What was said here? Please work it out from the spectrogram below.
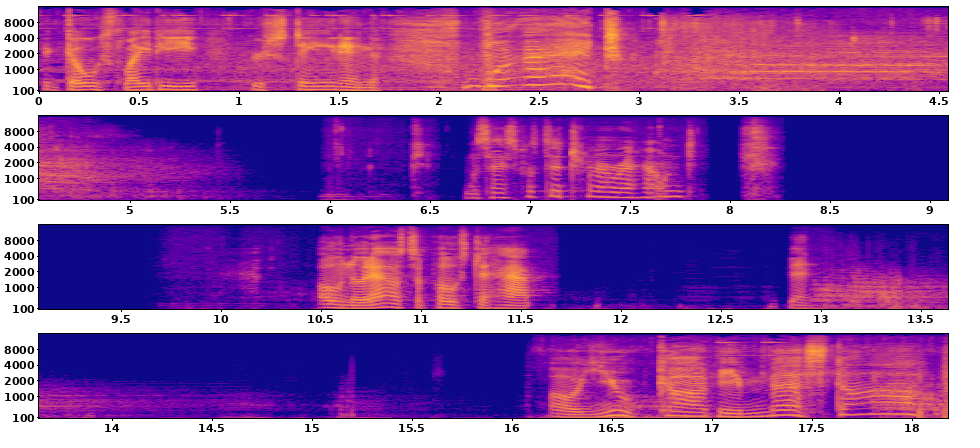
the ghost lady, Christine, and what? Was I supposed to turn around? Oh no, that was supposed to happen. Oh, you got me messed up.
